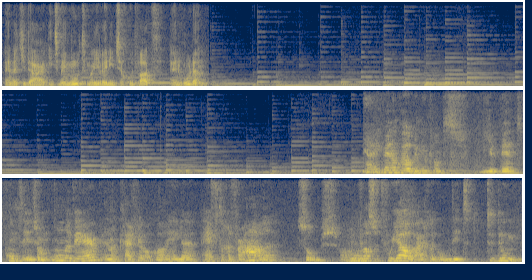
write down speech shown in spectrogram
En dat je daar iets mee moet, maar je weet niet zo goed wat en hoe dan. Ja, ik ben ook wel benieuwd, want je bent, komt in zo'n onderwerp en dan krijg je ook wel hele heftige verhalen soms. Hoe mhm. was het voor jou eigenlijk om dit te doen?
